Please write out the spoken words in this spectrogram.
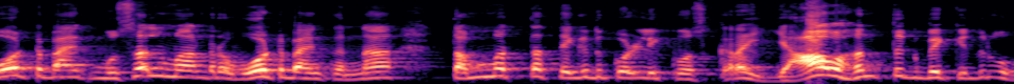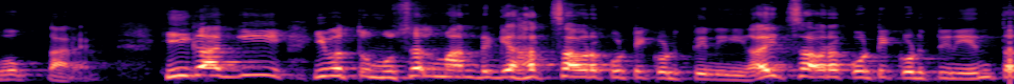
ವೋಟ್ ಬ್ಯಾಂಕ್ ಮುಸಲ್ಮಾನರ ವೋಟ್ ಬ್ಯಾಂಕನ್ನು ತಮ್ಮತ್ತ ತೆಗೆದುಕೊಳ್ಳಿಕ್ಕೋಸ್ಕರ ಯಾವ ಹಂತಕ್ಕೆ ಬೇಕಿದ್ರೂ ಹೋಗ್ತಾರೆ. ಹೀಗಾಗಿ ಇವತ್ತು ಮುಸಲ್ಮಾನರಿಗೆ ಹತ್ತು ಸಾವಿರ ಕೋಟಿ ಕೊಡ್ತೀನಿ, ಐದು ಸಾವಿರ ಕೋಟಿ ಕೊಡ್ತೀನಿ ಅಂತ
